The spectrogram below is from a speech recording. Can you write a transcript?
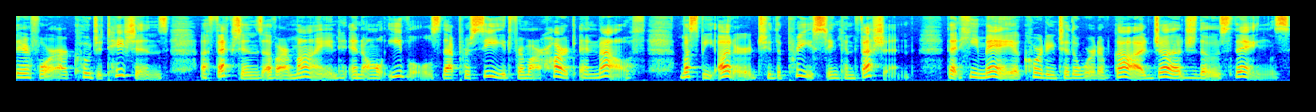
Therefore, our cogitations, affections of our mind, and all evils that proceed from our heart and mouth must be uttered to the priest in confession, that he may, according to the word of God, judge those things,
